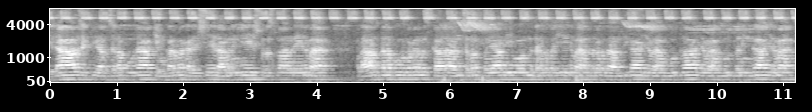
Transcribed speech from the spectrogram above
यदा शक्ति अर्चनपूजा किं कर्म करिष्ये रामलिङ्गेश्वरस्वामिने नमः ప్రార్థనపూర్వక నమస్కారాన్ని సమర్పయామి. ఓం గణపతయే నమ. గణపత అంతికాయ నమ. భూద్వాయ నమ. భూద్వలింగాయ నమ.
